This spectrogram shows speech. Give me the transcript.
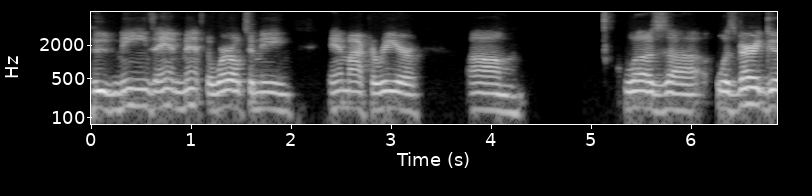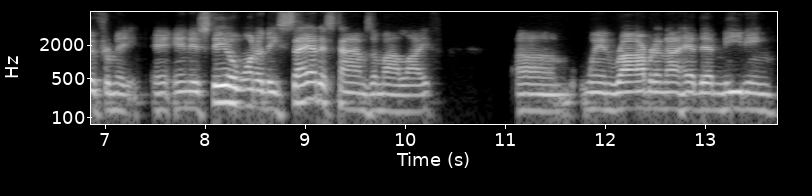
who means and meant the world to me in my career um, was uh, was very good for me, and, and it's still one of the saddest times of my life um, when Robert and I had that meeting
